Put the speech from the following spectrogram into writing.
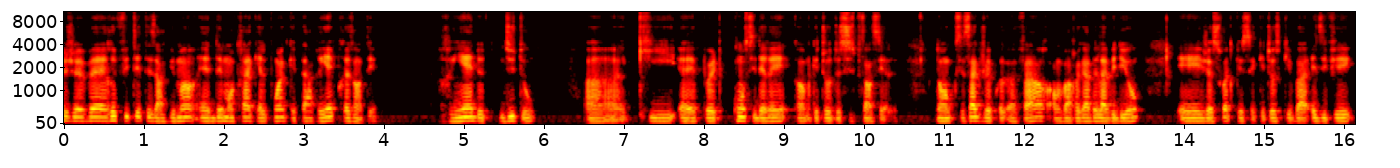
je vais refuter tes arguments et démontrer à quel point que tu n'as rien présenté. Rien du tout qui peut être considéré comme quelque chose de substantiel. Donc, c'est ça que je vais euh, faire. On va regarder la vidéo et je souhaite que c'est quelque chose qui va édifier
